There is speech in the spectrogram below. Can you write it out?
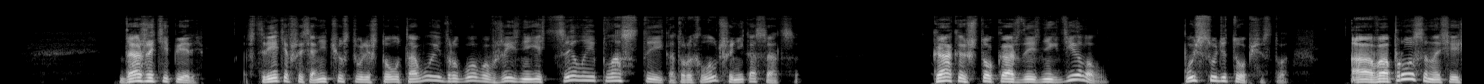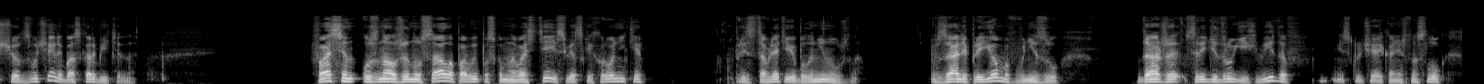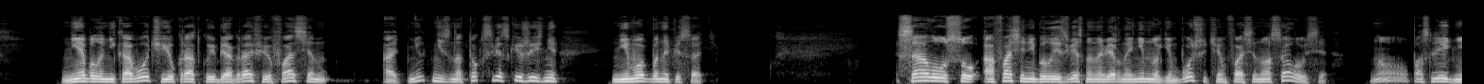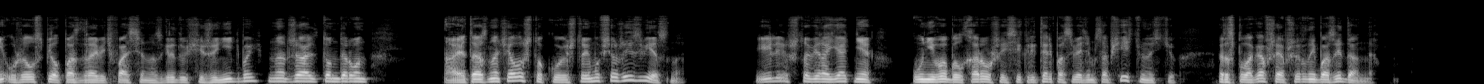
Даже теперь, встретившись, они чувствовали, что у того и другого в жизни есть целые пласты, которых лучше не касаться. Как и что каждый из них делал, пусть судит общество, а вопросы на сей счет звучали бы оскорбительно. Фасин узнал жену Сала по выпускам новостей и светской хроники, Представлять ее было не нужно. В зале приемов внизу, даже среди других видов, исключая, конечно, слуг, не было никого, чью краткую биографию Фасин, отнюдь не знаток светской жизни, не мог бы написать. Салусу о Фасине было известно, наверное, немногим больше, чем Фасину о Салусе, но последний уже успел поздравить Фасина с грядущей женитьбой на Джаль Тондерон, а это означало, что кое-что ему все же известно. Или, что вероятнее, у него был хороший секретарь по связям с общественностью, располагавший обширной базой данных.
